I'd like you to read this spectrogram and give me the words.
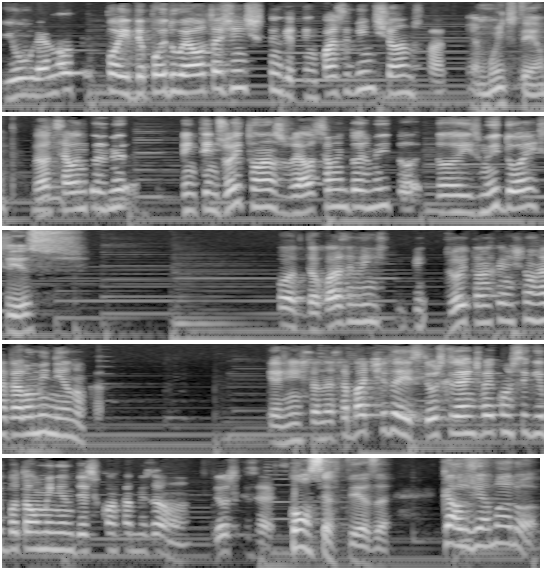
E o Elton, pô, e depois do Elton a gente tem, tem quase 20 anos, Fábio. É muito tempo. O Elton saiu em 2000, tem 18 anos, o Elton saiu em 2002. Isso. Pô, deu quase 20, 18 anos que a gente não revela um menino, cara. E a gente tá nessa batida aí. Se Deus quiser, a gente vai conseguir botar um menino desse com a camisa 1. Se Deus quiser. Com certeza. Carlos Germano,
